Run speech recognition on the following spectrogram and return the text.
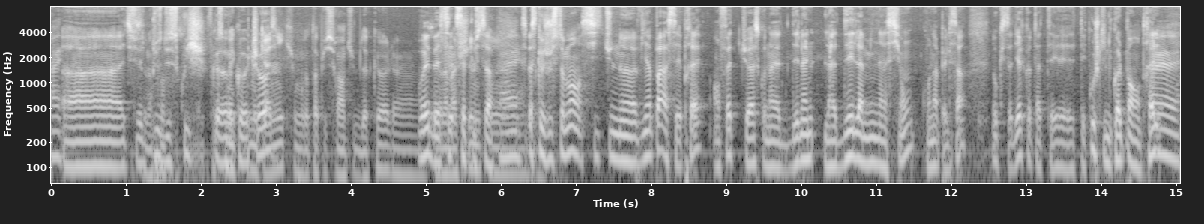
Ouais. Euh, tu fais plus force- du squish que, mé- chose. mécanique, quand tu appuies sur un tube de colle. euh, bah, la c'est- machine plus ça. qui-. C'est parce que justement, si tu ne viens pas assez près, en fait, tu as ce qu'on a déla- la délamination, qu'on appelle ça. Donc, c'est-à-dire que tu as tes, tes couches qui ne collent pas entre elles.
